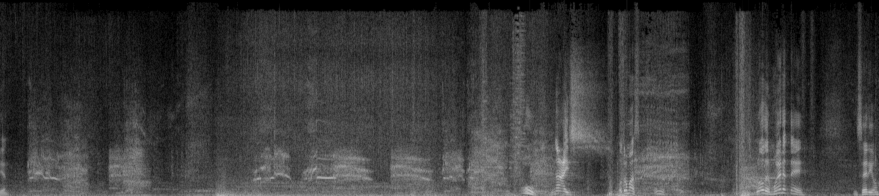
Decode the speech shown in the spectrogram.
Bien. Uh, nice. Otro más. Uh. Brother, muérete. En serio.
